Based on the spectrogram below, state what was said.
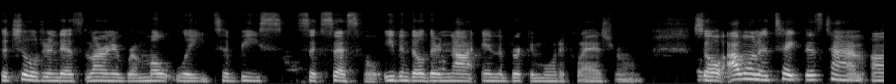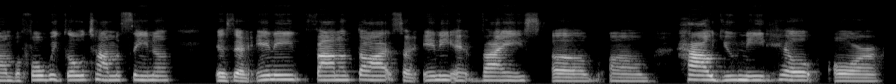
the children that's learning remotely to be successful, even though they're not in the brick and mortar classroom. So I want to take this time um, before we go, Thomasina. Is there any final thoughts or any advice of um, how you need help or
